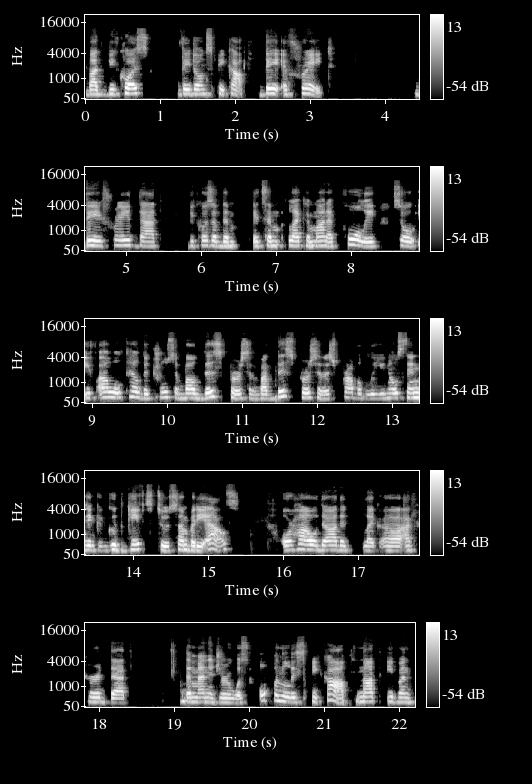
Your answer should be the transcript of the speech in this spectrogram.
But because they don't speak up, they afraid. They afraid that because of the it's a, like a monopoly so if i will tell the truth about this person but this person is probably you know sending a good gift to somebody else or how the other like uh, i've heard that the manager was openly speak up not even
